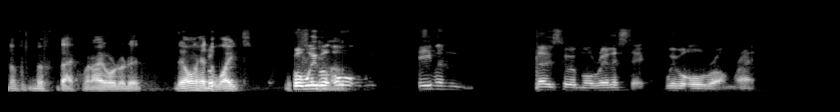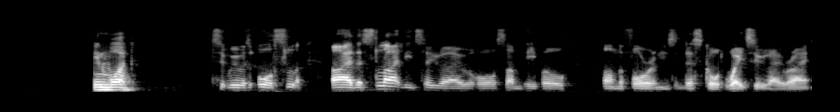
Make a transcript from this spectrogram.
b- b- back when I ordered it, they only had the whites. But we were all, even those who are more realistic, we were all wrong, right? In what? So we were all sl- either slightly too low, or some people on the forums and Discord way too low, right?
